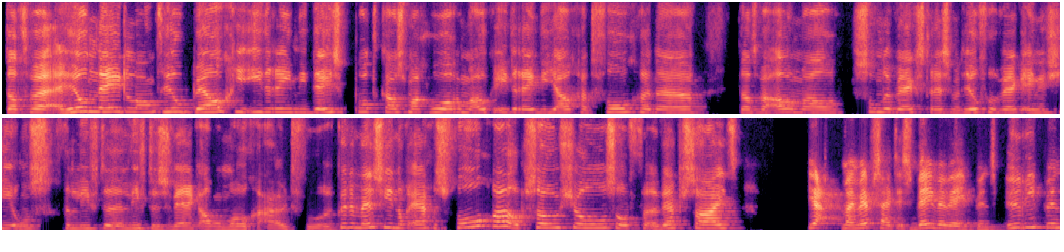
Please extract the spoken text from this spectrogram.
dat we heel Nederland, heel België, iedereen die deze podcast mag horen, maar ook iedereen die jou gaat volgen, uh, dat we allemaal zonder werkstress, met heel veel werkenergie, ons geliefde liefdeswerk allemaal mogen uitvoeren. Kunnen mensen je nog ergens volgen op socials of uh, website? Ja, mijn website is www.uri.nl,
